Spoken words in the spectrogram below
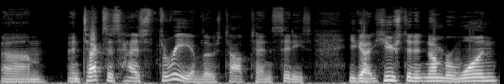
Um, and Texas has three of those top 10 cities. You got Houston at number one,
